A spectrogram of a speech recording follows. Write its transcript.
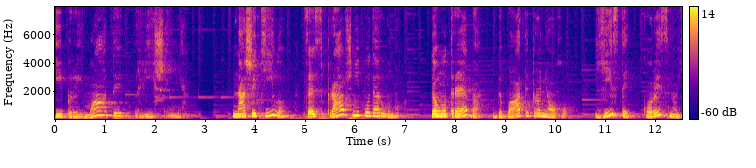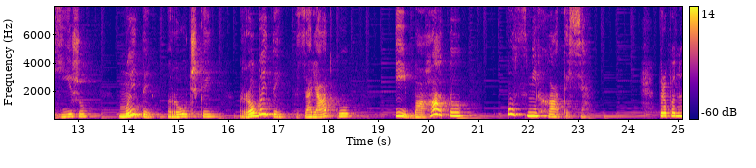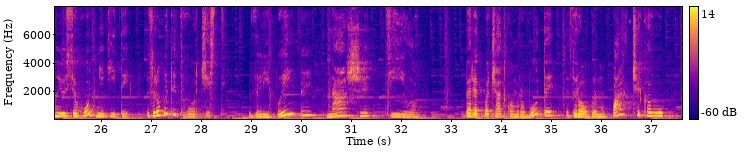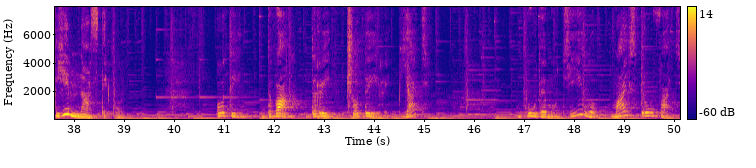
і приймати рішення. Наше тіло це справжній подарунок, тому треба дбати про нього, їсти корисну їжу, мити ручки, робити зарядку і багато усміхатися. Пропоную сьогодні, діти, зробити творчість, зліпити наше тіло. Перед початком роботи зробимо пальчикову гімнастику. Один, два, три, чотири, п'ять. Будемо тіло майструвати.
